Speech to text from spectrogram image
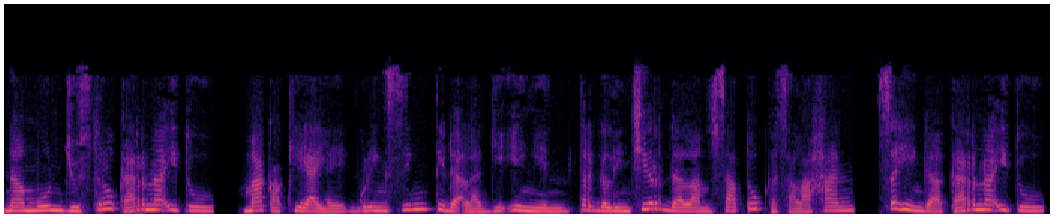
Namun justru karena itu, maka Kiai Gringsing tidak lagi ingin tergelincir dalam satu kesalahan, sehingga karena itu,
